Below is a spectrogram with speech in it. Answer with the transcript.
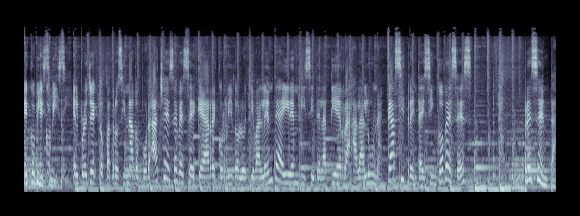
Ecobici, el proyecto patrocinado por HSBC que ha recorrido lo equivalente a ir en bici de la Tierra a la Luna casi 35 veces, presenta.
